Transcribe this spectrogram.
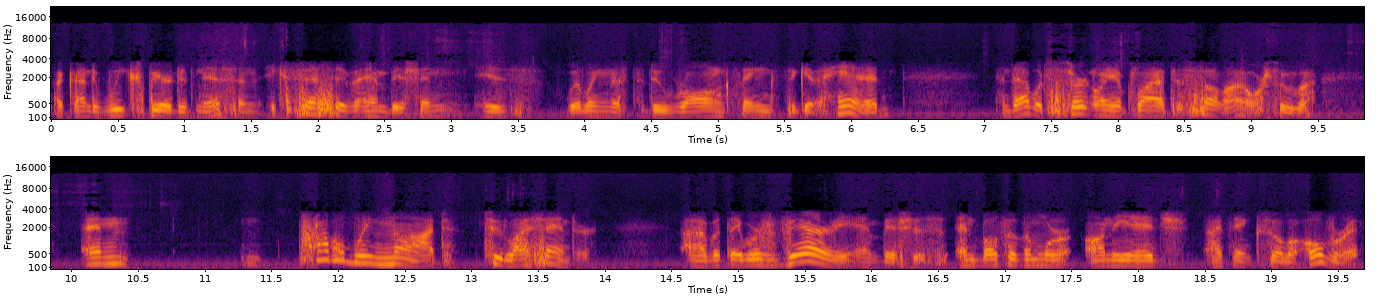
a kind of weak spiritedness, and excessive ambition is willingness to do wrong things to get ahead, and that would certainly apply to Sulla or Sulla, and probably not to Lysander. Uh, but they were very ambitious, and both of them were on the edge, I think, Sulla over it.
